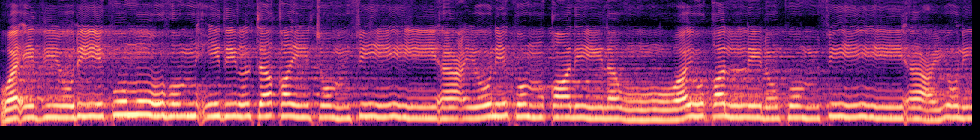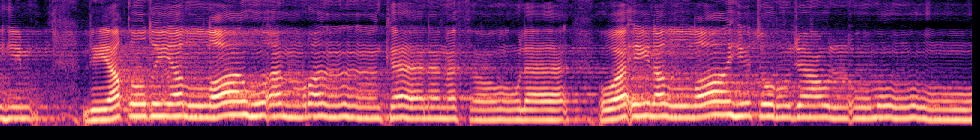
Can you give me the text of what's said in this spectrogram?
وَإِذْ يُرِيكُمُوهُمْ إِذِ الْتَقَيْتُمْ فِي أَعْيُنِكُمْ قَلِيلًا وَيُقَلِّلُكُمْ فِي أَعْيُنِهِمْ ليقضي الله أمرا كان مفعولا وإلى الله ترجع الأمور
